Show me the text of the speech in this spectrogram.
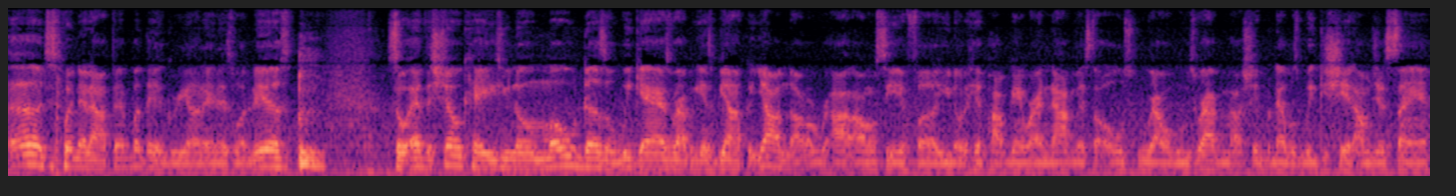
uh just putting that out there but they agree on it, it is what it is so at the showcase you know mo does a weak ass rap against bianca y'all know i don't i, I don't see if uh you know the hip-hop game right now i missed the old school rapper who's rapping about shit but that was weak as shit i'm just saying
